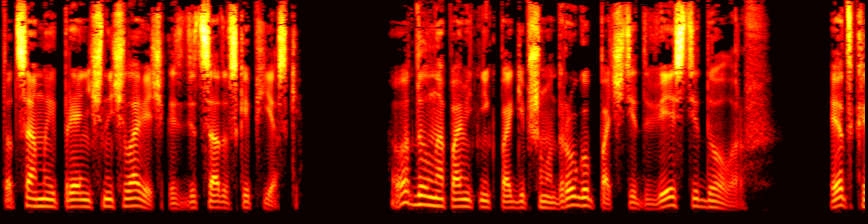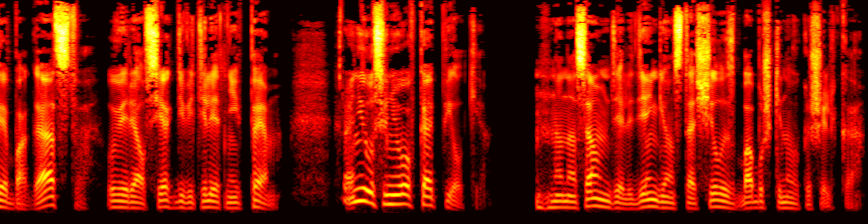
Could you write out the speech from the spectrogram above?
тот самый пряничный человечек из детсадовской пьески, отдал на памятник погибшему другу почти 200 долларов. Эдакое богатство, уверял всех девятилетний Пэм, хранилось у него в копилке. Но на самом деле деньги он стащил из бабушкиного кошелька.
